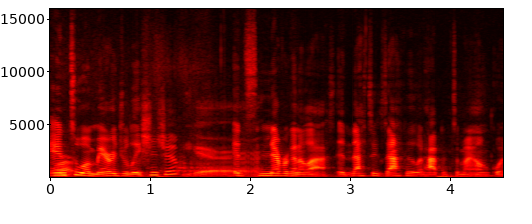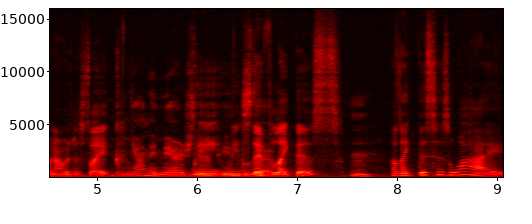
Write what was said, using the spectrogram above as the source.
into a marriage relationship yeah. it's never gonna last. And that's exactly what happened to my uncle and i was just like y'all need marriage we we like this. Mm. i was like this is why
